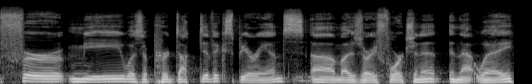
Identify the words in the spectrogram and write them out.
for me was a productive experience. Um, I was very fortunate in that way.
